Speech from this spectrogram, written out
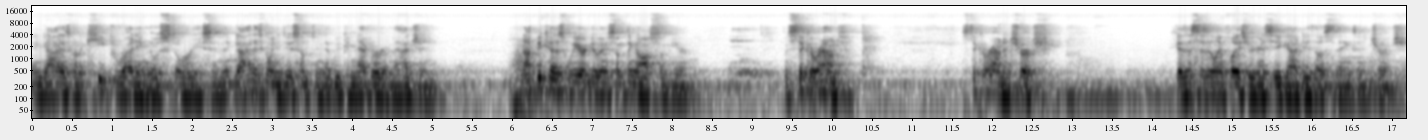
and God is going to keep writing those stories, and God is going to do something that we can never imagine. Not because we are doing something awesome here. And stick around. Stick around in church. Because this is the only place you're going to see God do those things in church.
